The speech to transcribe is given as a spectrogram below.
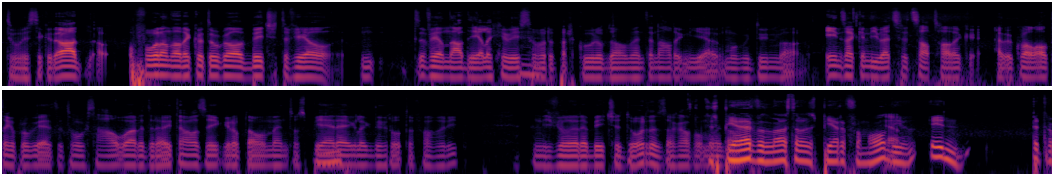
toen wist ik het. Ah, op voorhand had ik het ook al een beetje te veel, te veel nadelig geweest Mm. voor het parcours op dat moment. En dat had ik niet eigenlijk mogen doen. Maar eens dat ik in die wedstrijd zat, had ik, heb ik wel altijd geprobeerd het hoogste haalbare eruit te halen. Zeker op dat moment was Pierre Mm. eigenlijk de grote favoriet. En die viel er een beetje door, dus dat gaf op Dus Pierre, voor de luisteraars, is Pierre Ja. die in Petro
